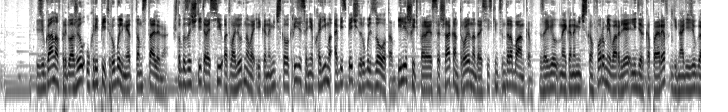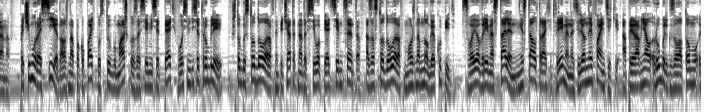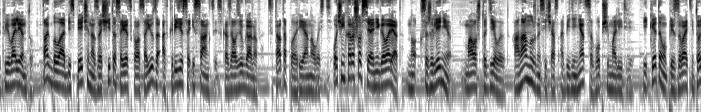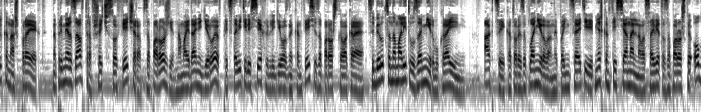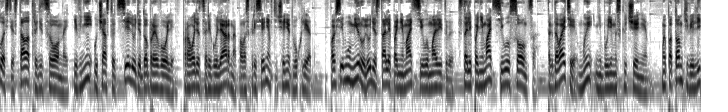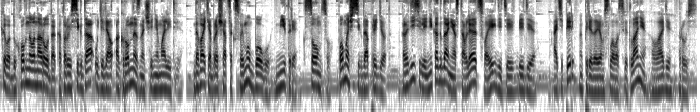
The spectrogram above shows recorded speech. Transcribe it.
Зюганов предложил укрепить рубль методом Сталина. Чтобы защитить Россию от валютного и экономического кризиса, необходимо обеспечить рубль золотом и лишить ФРС США контроля над российским Центробанком, заявил на экономическом форуме в Орле лидер КПРФ Геннадий Зюганов. Почему Россия должна покупать пустую бумажку за 75-80 рублей? Чтобы 100 долларов напечатать надо всего 5-7 центов, а за 100 долларов можно многое купить. В свое время Сталин не стал тратить время на зеленые фантики, а приравнял рубль к золотому эквиваленту. Так была обеспечена защита Советского Советского Союза от кризиса и санкций, сказал Зюганов. Цитата по РИА Новости. Очень хорошо все они говорят, но, к сожалению, мало что делают. А нам нужно сейчас объединяться в общей молитве. И к этому призывает не только наш проект. Например, завтра в 6 часов вечера в Запорожье на Майдане Героев представители всех религиозных конфессий Запорожского края соберутся на молитву за мир в Украине. Акции, которые запланированы по инициативе Межконфессионального совета Запорожской области, стала традиционной, и в ней участвуют все люди доброй воли. Проводятся регулярно по воскресеньям в течение двух лет. По всему миру люди стали понимать силу молитвы, стали понимать силу солнца. Так давайте мы не будем исключением. Мы потомки великого духовного народа, который всегда уделял огромное значение молитве. Давайте обращаться к своему Богу, Митре, к солнцу. Помощь всегда придет. Родители никогда не оставляют своих детей в беде. А теперь мы передаем слово Светлане Ладе Русь.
